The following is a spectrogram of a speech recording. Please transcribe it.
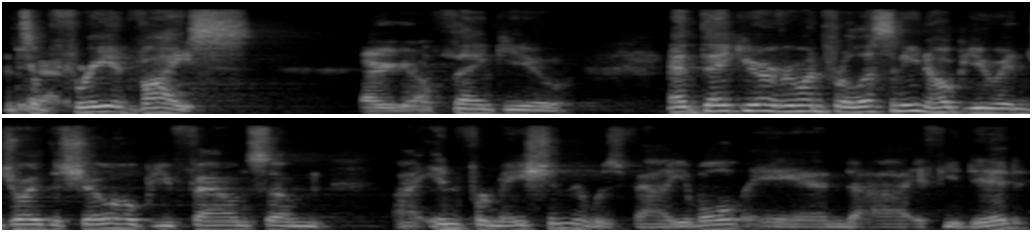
and some Yeah. free advice. there you Well, go. thank you. And thank you, everyone, for listening. Hope you enjoyed the show. Hope you found some uh, information that was valuable. And uh, if you did,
